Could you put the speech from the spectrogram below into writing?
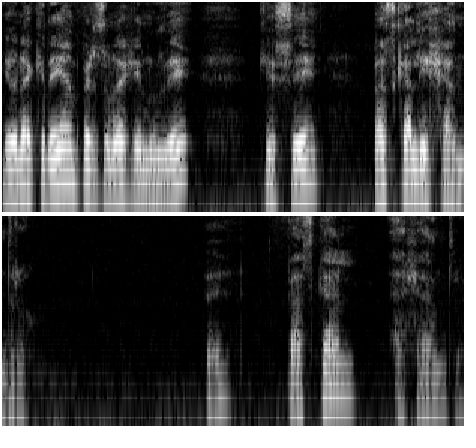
Y una crea un personaje nudé que se eh, Pascal Alejandro. ¿Eh? Pascal Alejandro.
